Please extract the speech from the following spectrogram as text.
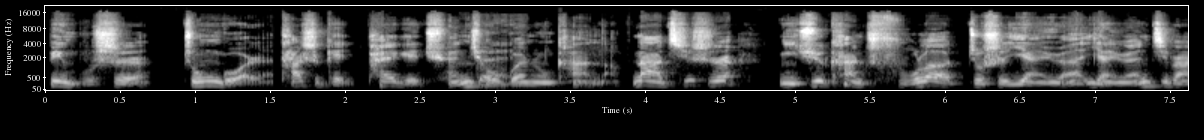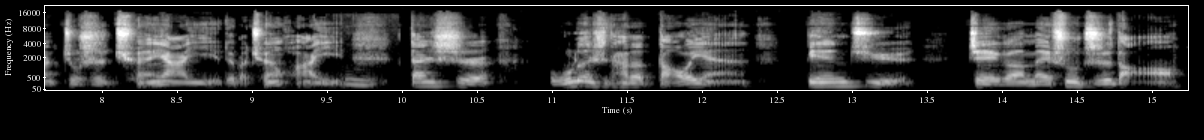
并不是中国人，他是给拍给全球观众看的。那其实你去看，除了就是演员，演员基本上就是全亚裔，对吧？全华裔。嗯，但是无论是他的导演、编剧、这个美术指导，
